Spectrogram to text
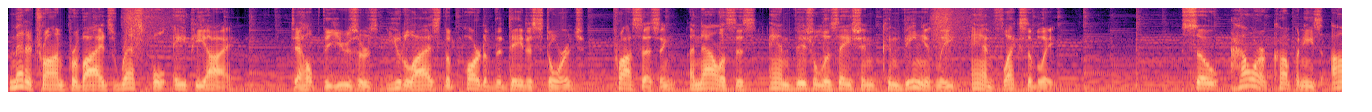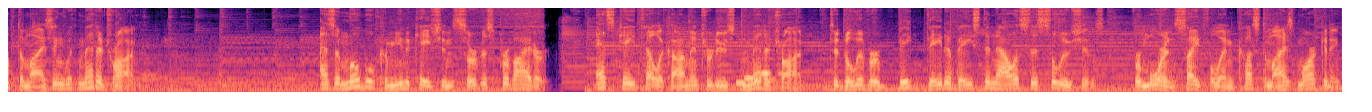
Metatron provides RESTful API to help the users utilize the part of the data storage, processing, analysis, and visualization conveniently and flexibly. So, how are companies optimizing with Metatron? As a mobile communications service provider, SK Telecom introduced Metatron to deliver big data-based analysis solutions for more insightful and customized marketing.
